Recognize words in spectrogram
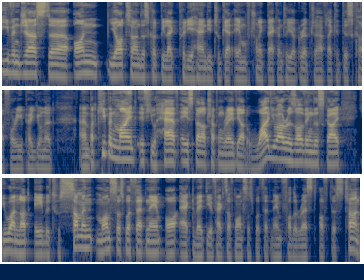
even just uh, on your turn, this could be like pretty handy to get a Morphtronic back into your grip to have like a discard for repair unit. Um, but keep in mind, if you have a spell or trap in graveyard while you are resolving this guy, you are not able to summon monsters with that name or activate the effects of monsters with that name for the rest of this turn.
